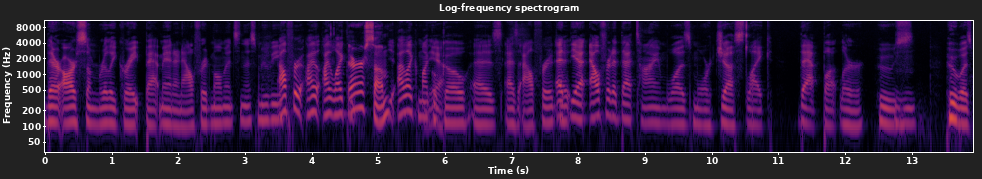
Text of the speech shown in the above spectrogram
there are some really great Batman and Alfred moments in this movie. Alfred, I, I like There are some. I like Michael Yeah. Gough as as Alfred. At- I- yeah, Alfred at that time was more just like that butler who's who was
